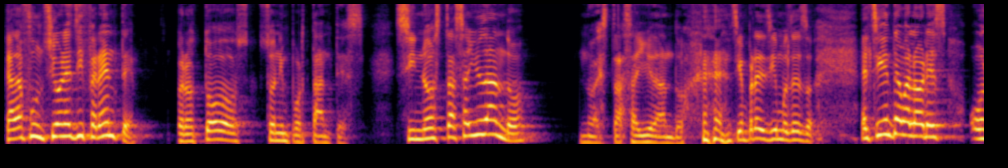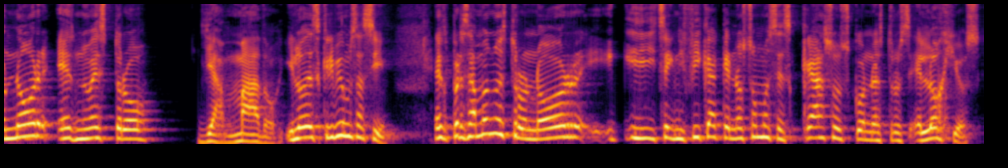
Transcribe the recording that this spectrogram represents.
Cada función es diferente, pero todos son importantes. Si no estás ayudando, no estás ayudando. Siempre decimos eso. El siguiente valor es honor es nuestro llamado y lo describimos así. Expresamos nuestro honor y, significa que no somos escasos con nuestros elogios.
